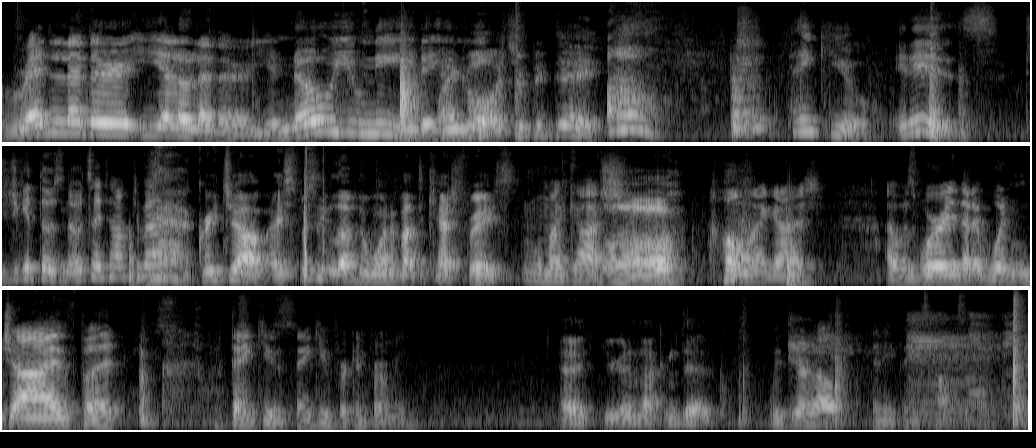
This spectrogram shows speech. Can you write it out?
Red leather, yellow leather. You know you need a unique- it's your big day. Oh, thank you. It is. Did you get those notes I talked about? Yeah, great job. I especially love the one about the catchphrase. Oh my gosh. Oh. Oh my gosh. I was worried that it wouldn't jive, but thank you. Thank you for confirming. Hey, you're gonna knock him dead. With your help, anything's possible.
